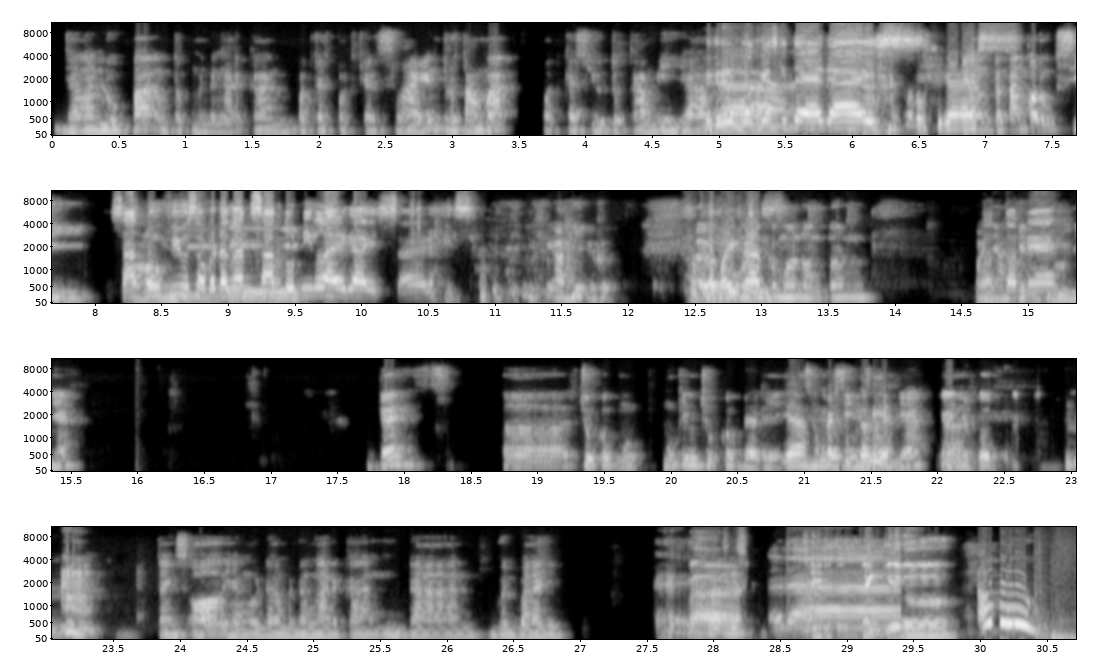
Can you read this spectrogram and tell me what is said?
Jangan lupa untuk mendengarkan podcast-podcast lain, terutama podcast YouTube kami yang Dengerin Nah. podcast kita ya guys. Korupsi guys. yang tentang korupsi. Satu Tolong view di- sama dengan di- satu nilai guys. Ayo guys. Ayo, Satu ayo kebaikan. teman-teman nonton banyakin Nonton ya. Oke, eh, cukup mung- mungkin cukup dari Ya, sampai sini ya. saja. Ya Nah. cukup. Thanks all yang udah mendengarkan dan goodbye. Bye. Dadah. Thank you. Au.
